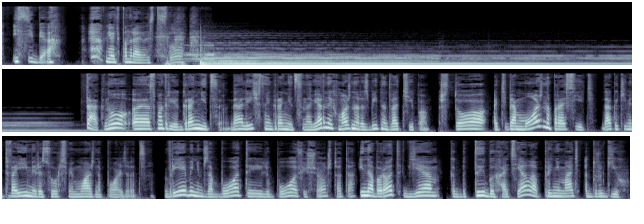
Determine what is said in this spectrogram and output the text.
из себя. Мне очень понравилось это слово. Так, ну э, смотри, границы, да, личные границы. Наверное, их можно разбить на два типа. Что от тебя можно просить, да, какими твоими ресурсами можно пользоваться. Временем, заботой, любовь, еще что-то. И наоборот, где как бы ты бы хотела принимать от других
